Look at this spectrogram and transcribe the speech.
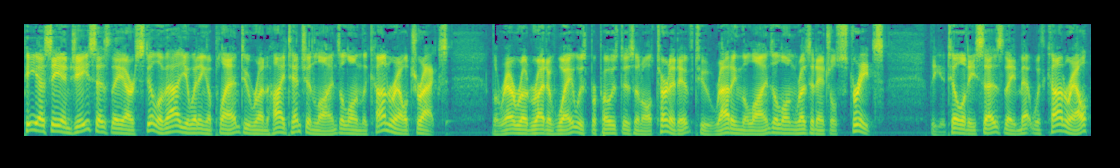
PSE&G says they are still evaluating a plan to run high-tension lines along the Conrail tracks. The railroad right-of-way was proposed as an alternative to routing the lines along residential streets. The utility says they met with Conrail,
